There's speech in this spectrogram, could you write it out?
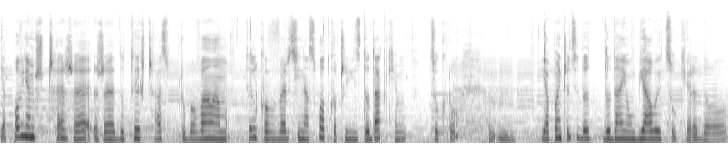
Ja powiem szczerze, że dotychczas próbowałam tylko w wersji na słodko, czyli z dodatkiem cukru. Japończycy do, dodają biały cukier do,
